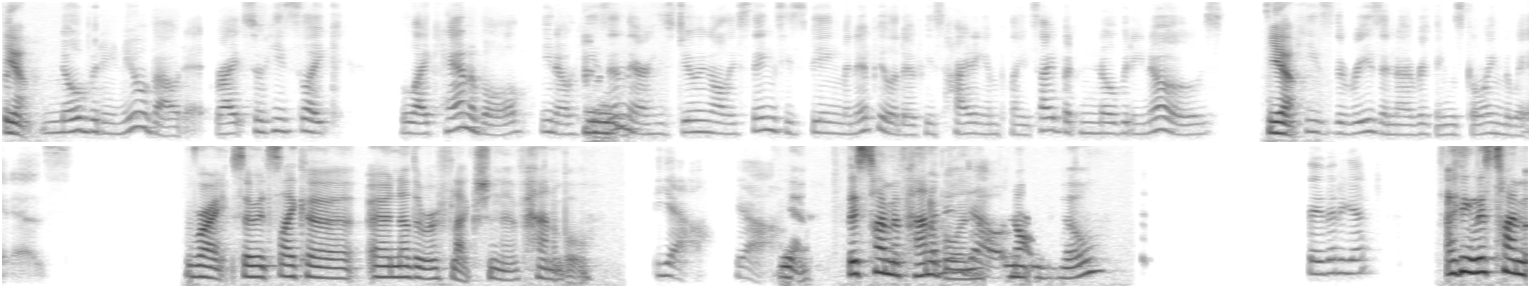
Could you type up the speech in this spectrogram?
But Yeah. nobody knew about it, right? So he's like like Hannibal, you know, he's in Mm. there, he's doing all these things, he's being manipulative, he's hiding in plain sight, but nobody knows. Yeah. He's the reason everything's going the way it is. Right. So it's like a another reflection of Hannibal. Yeah, yeah. Yeah. This time of Hannibal and doubt. not Will. Say that again. I think this time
